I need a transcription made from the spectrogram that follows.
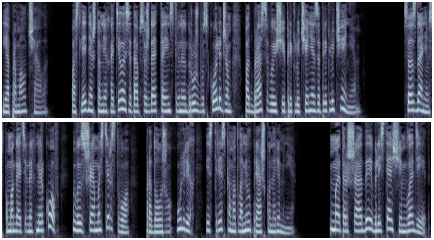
Я промолчала. Последнее, что мне хотелось, это обсуждать таинственную дружбу с колледжем, подбрасывающие приключения за приключением. «Создание вспомогательных мирков — высшее мастерство», — продолжил Ульрих и с треском отломил пряжку на ремне. Мэтр Шаде блестяще им владеет,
